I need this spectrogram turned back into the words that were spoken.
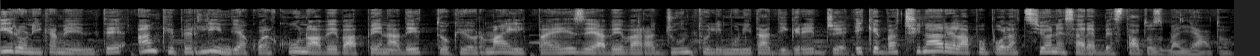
Ironicamente, anche per l'India qualcuno aveva appena detto che ormai il paese aveva raggiunto l'immunità di gregge e che vaccinare la popolazione sarebbe stato sbagliato.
